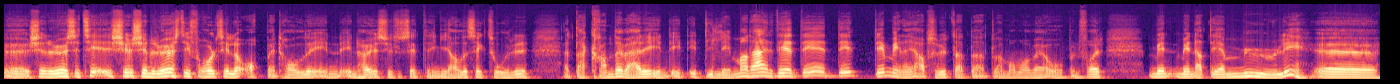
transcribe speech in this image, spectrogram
sjenerøst i forhold til å opprettholde en, en, høy sysselsetting i alle sektorer. At Da kan det være et, et, et dilemma der. Det, det, det, det, mener jeg absolutt at, at, man må være åpen for. Men, men at det er mulig uh,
